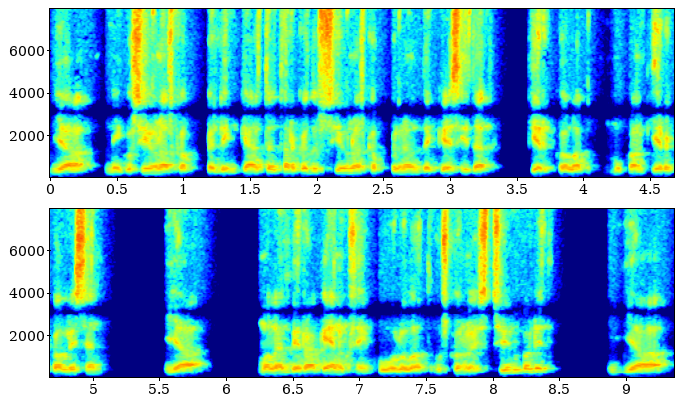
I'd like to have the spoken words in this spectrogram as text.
ja niin kuin siunauskappelin käyttötarkoitus siunauskappelin tekee siitä kirkolla mukaan kirkollisen. Ja molempiin rakennuksiin kuuluvat uskonnolliset symbolit. Ja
